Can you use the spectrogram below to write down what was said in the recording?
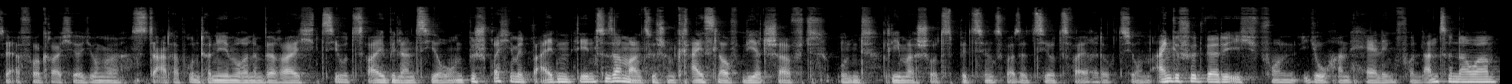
sehr erfolgreiche junge Startup-Unternehmerin im Bereich CO2-Bilanzierung und bespreche mit beiden den Zusammenhang zwischen Kreislaufwirtschaft und Klimaschutz bzw. CO2-Reduktion. Eingeführt werde ich von Johann Häling von Lanzenauer,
